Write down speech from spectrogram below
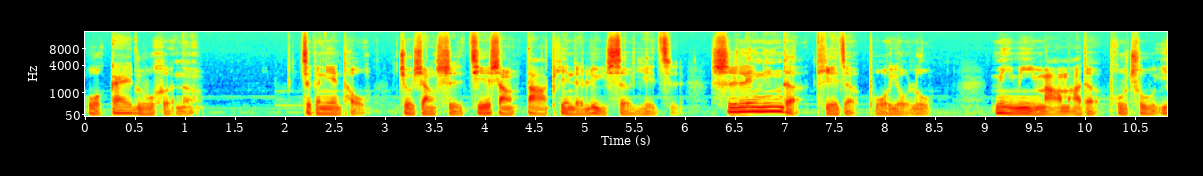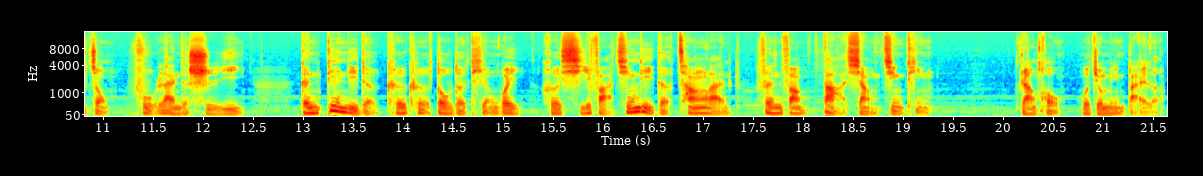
我该如何呢？这个念头就像是街上大片的绿色叶子，湿淋淋的贴着柏油路，密密麻麻的铺出一种腐烂的诗意，跟店里的可可豆的甜味和洗发精里的苍兰芬芳大相径庭。然后我就明白了，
